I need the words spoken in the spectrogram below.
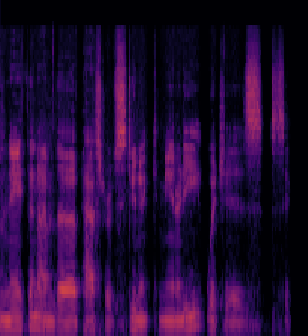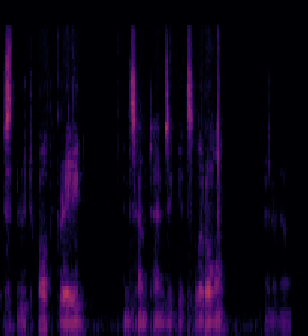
I'm Nathan. I'm the pastor of student community, which is sixth through twelfth grade, and sometimes it gets a little, I don't know,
